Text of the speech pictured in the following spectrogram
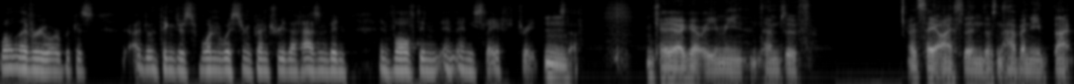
well everywhere because I don't think there's one Western country that hasn't been involved in, in any slave trade mm. stuff. Okay, yeah, I get what you mean in terms of let's say Iceland doesn't have any black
